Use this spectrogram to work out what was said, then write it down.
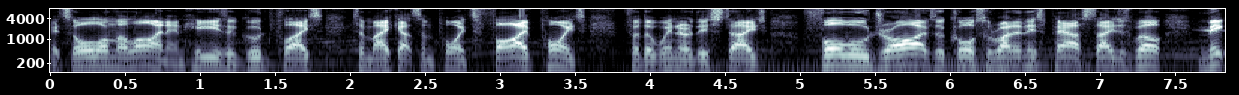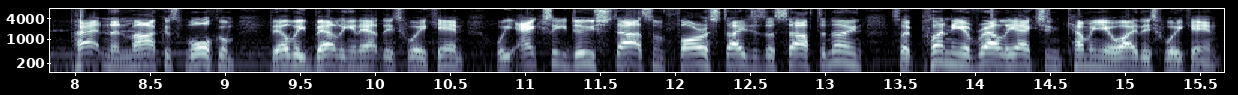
It's all on the line and here's a good place to make up some points. Five points for the winner of this stage. Four-wheel drives, of course, will run in this power stage as well. Mick Patton and Marcus Walkham, they'll be battling it out this weekend. We we actually do start some forest stages this afternoon, so plenty of rally action coming your way this weekend.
